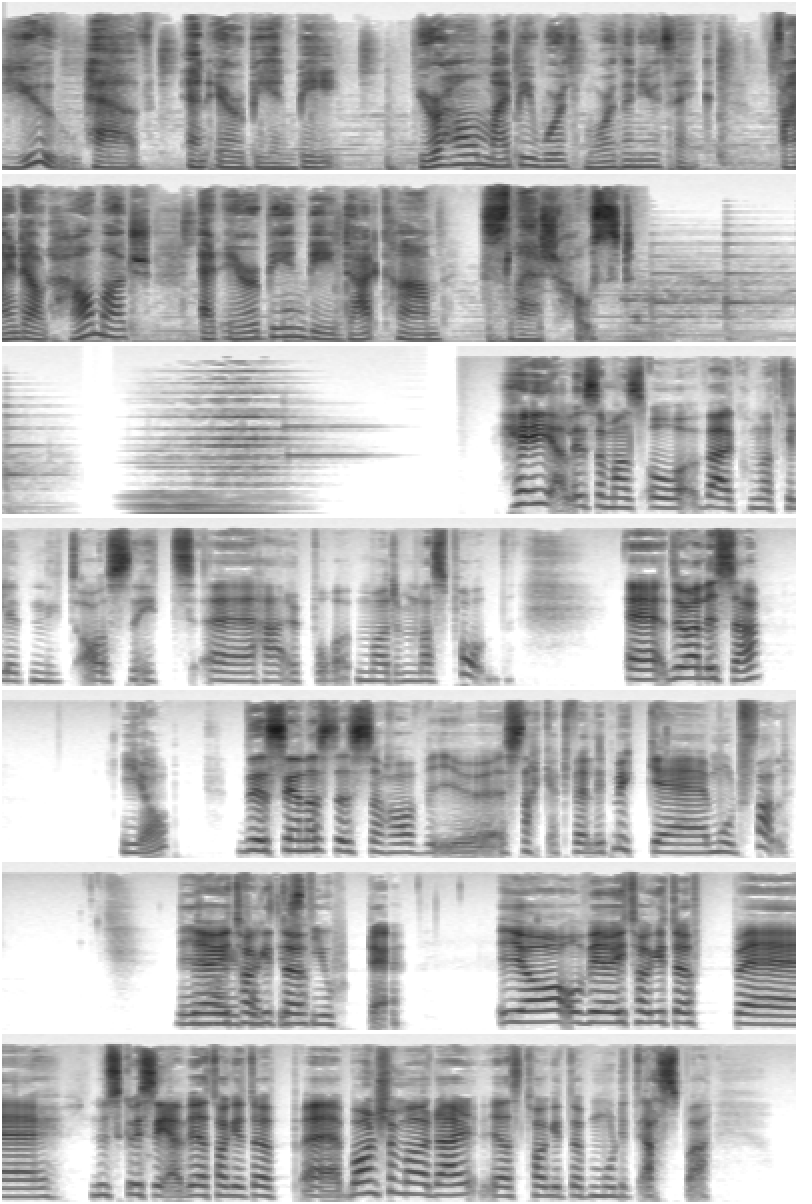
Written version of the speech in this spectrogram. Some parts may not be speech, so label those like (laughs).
you have an Airbnb. Your home might be worth more than you think. Find out how much at airbnb.com/slash host. Hej allesammans och välkomna till ett nytt avsnitt eh, här på Mardrömmarnas podd. Eh, du Alisa, Ja. det senaste så har vi ju snackat väldigt mycket mordfall. Vi, Vi har har ju ju tagit faktiskt upp- gjort det. Ja, och vi har ju tagit upp, eh, nu ska vi se, vi har tagit upp eh, barn som mördar, vi har tagit upp mordet i Aspa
